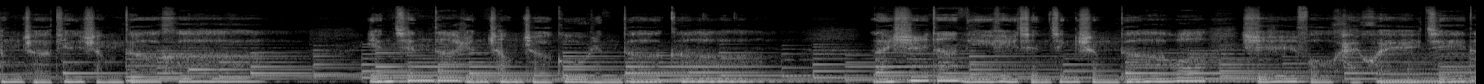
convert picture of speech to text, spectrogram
间的河乘着天上的河，眼前的人唱着故人的歌。来时的你遇见今生的我，是否还会记得？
